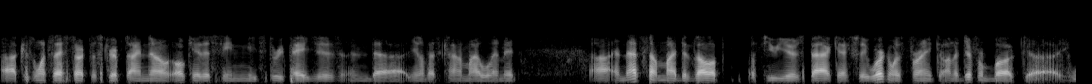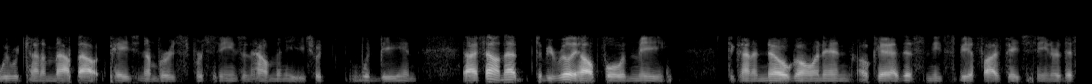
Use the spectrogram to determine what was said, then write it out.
Because uh, once I start the script, I know okay, this scene needs three pages, and uh, you know that's kind of my limit. Uh, and that's something I developed a few years back, actually working with Frank on a different book. Uh, we would kind of map out page numbers for scenes and how many each would would be, and I found that to be really helpful with me to kind of know going in. Okay, this needs to be a five-page scene, or this,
